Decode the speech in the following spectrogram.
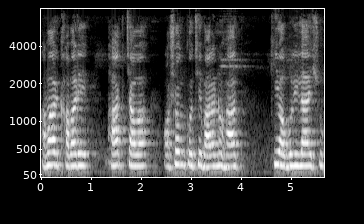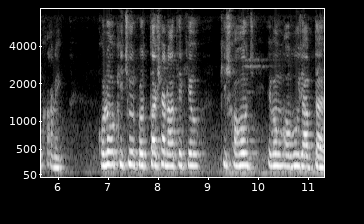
আমার খাবারে ভাগ চাওয়া অসংকোচে বাড়ানো হাত কি অবলীলায় সুখ আনে কোনো কিছুর প্রত্যাশা না থেকেও কি সহজ এবং অবুজ আবদার।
